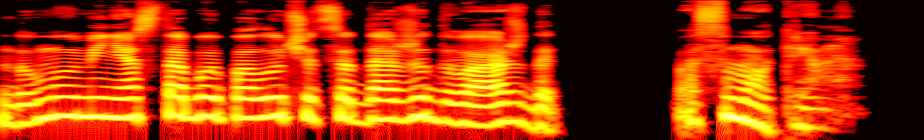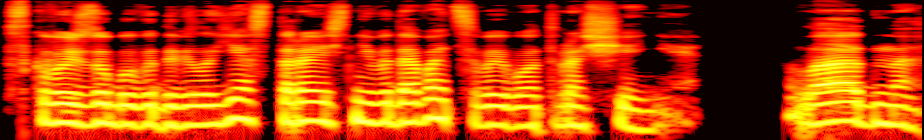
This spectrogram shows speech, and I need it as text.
Думаю, меня с тобой получится даже дважды», «Посмотрим», — сквозь зубы выдавила я, стараясь не выдавать своего отвращения. «Ладно,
